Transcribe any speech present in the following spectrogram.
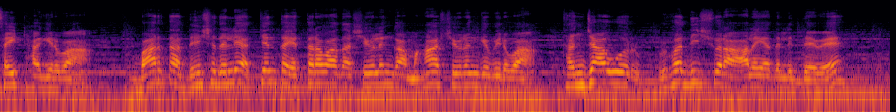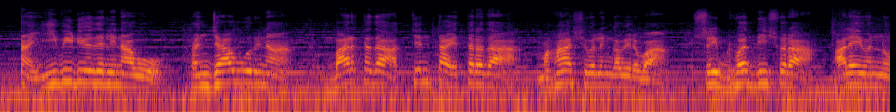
ಸೈಟ್ ಆಗಿರುವ ಭಾರತ ದೇಶದಲ್ಲಿ ಅತ್ಯಂತ ಎತ್ತರವಾದ ಶಿವಲಿಂಗ ಮಹಾಶಿವಲಿಂಗವಿರುವ ತಂಜಾವೂರ್ ಬೃಹದೀಶ್ವರ ಆಲಯದಲ್ಲಿದ್ದೇವೆ. ಈ ವಿಡಿಯೋದಲ್ಲಿ ನಾವು ತಂಜಾವೂರಿನ ಭಾರತದ ಅತ್ಯಂತ ಎತ್ತರದ ಮಹಾಶಿವಲಿಂಗವಿರುವ ಶ್ರೀ ಬೃಹದೀಶ್ವರ ಆಲಯವನ್ನು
